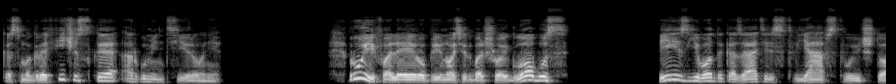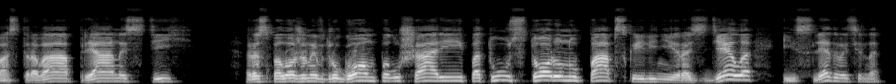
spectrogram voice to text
космографическое аргументирование. Руи Фалейро приносит большой глобус, и из его доказательств явствует, что острова пряностей расположены в другом полушарии по ту сторону папской линии раздела и, следовательно,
